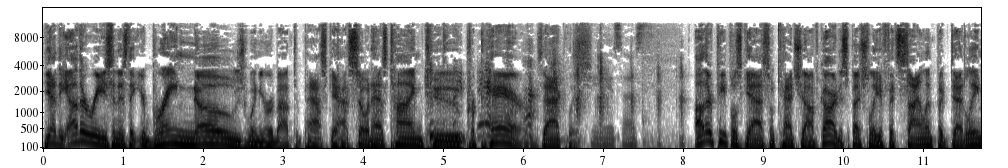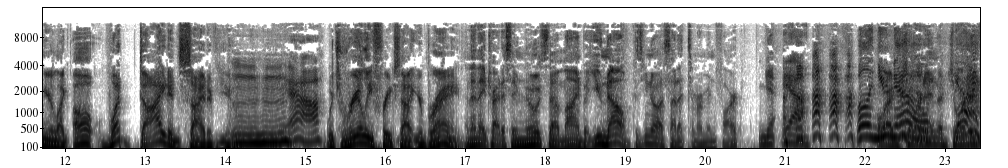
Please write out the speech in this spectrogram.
Yeah, the other reason is that your brain knows when you're about to pass gas, so it has time to prepare. Exactly. Jesus. Other people's gas will catch you off guard, especially if it's silent but deadly, and you're like, "Oh, what died inside of you?" Mm-hmm. Yeah. Which really freaks out your brain. And then they try to say, no, it's not mine. But you know, because you know it's not a Timmerman fart. Yeah. Yeah. Well, and you Or a know, Jordan, a Jordan.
